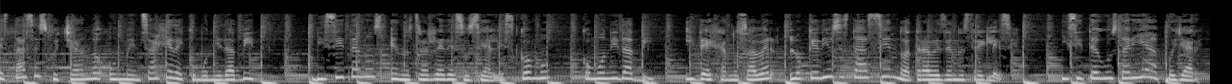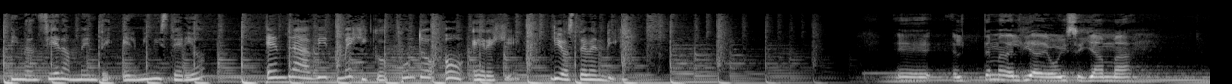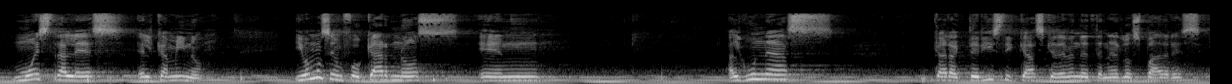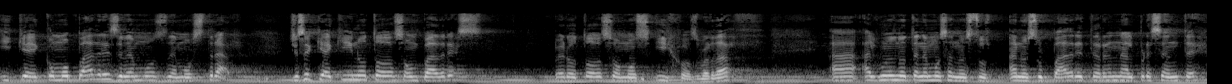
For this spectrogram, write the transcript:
Estás escuchando un mensaje de Comunidad Bit. Visítanos en nuestras redes sociales como Comunidad Bit y déjanos saber lo que Dios está haciendo a través de nuestra iglesia. Y si te gustaría apoyar financieramente el ministerio, entra a bitmexico.org. Dios te bendiga. Eh, el tema del día de hoy se llama Muéstrales el camino. Y vamos a enfocarnos en algunas características que deben de tener los padres y que como padres debemos demostrar. Yo sé que aquí no todos son padres, pero todos somos hijos, ¿verdad? algunos no tenemos a, a nuestro Padre terrenal presente,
